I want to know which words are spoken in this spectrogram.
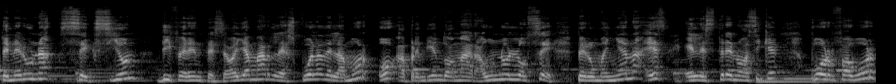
tener una sección diferente. Se va a llamar La Escuela del Amor o Aprendiendo a Amar. Aún no lo sé, pero mañana es el estreno. Así que, por favor,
